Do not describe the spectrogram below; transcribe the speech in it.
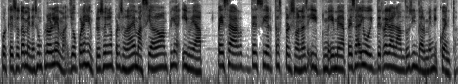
porque eso también es un problema. Yo, por ejemplo, soy una persona demasiado amplia y me da pesar de ciertas personas y, me- y me da pesar y voy de regalando sin darme ni cuenta.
